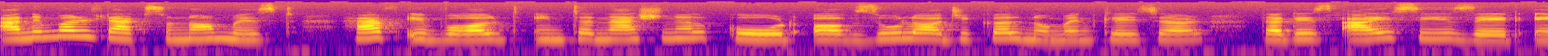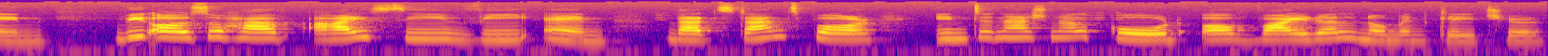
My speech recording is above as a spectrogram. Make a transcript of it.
Animal taxonomists have evolved International Code of Zoological Nomenclature that is ICZN. We also have ICVN that stands for International Code of Viral Nomenclature.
